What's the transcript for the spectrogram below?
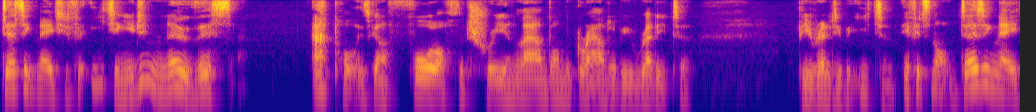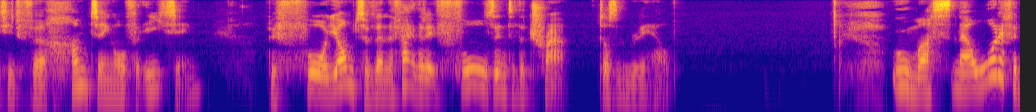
designated for eating. You didn't know this apple is going to fall off the tree and land on the ground and be ready to be ready to be eaten. If it's not designated for hunting or for eating before Yom Tov, then the fact that it falls into the trap doesn't really help. Umas. Now, what if a,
